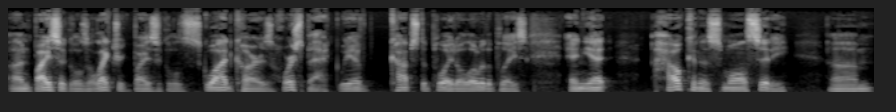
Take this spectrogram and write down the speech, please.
on bicycles, electric bicycles, squad cars, horseback. We have cops deployed all over the place. And yet, how can a small city um,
